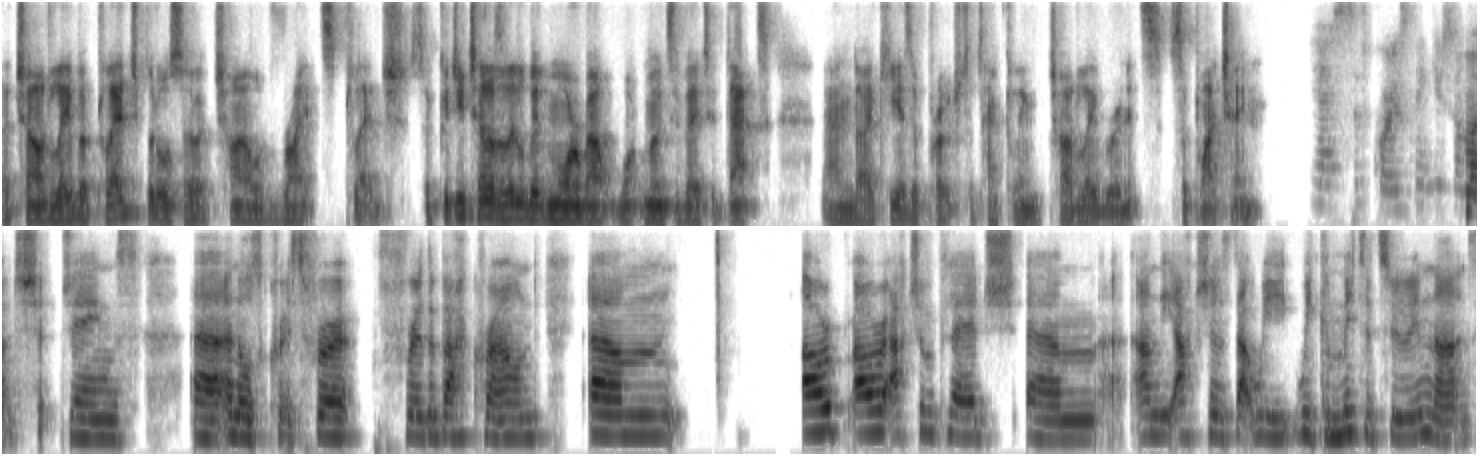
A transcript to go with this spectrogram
a child labour pledge, but also a child rights pledge. So, could you tell us a little bit more about what motivated that and IKEA's approach to tackling child labour in its supply chain? Yes, of course. Thank you so much, James, uh, and also Chris for for the background. Um, our our action pledge um, and the actions that we we committed to in that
